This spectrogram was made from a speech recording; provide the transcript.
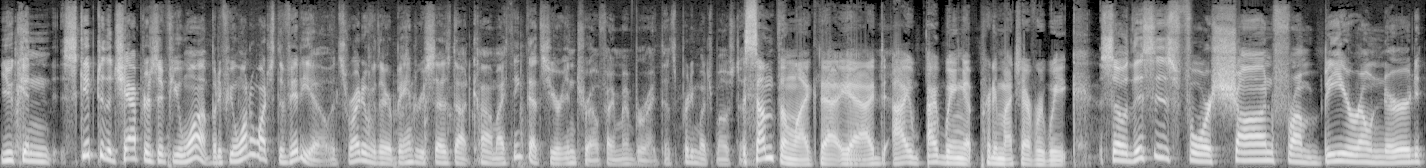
you can skip to the chapters if you want, but if you want to watch the video, it's right over there, bandrewsays.com. I think that's your intro, if I remember right. That's pretty much most of it. Something like that. Yeah, I, I, I wing it pretty much every week. So this is for Sean from Be Your Own Nerd,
